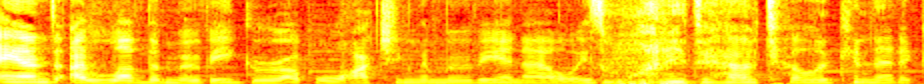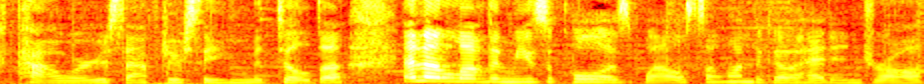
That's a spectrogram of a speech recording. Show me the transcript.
And I love the movie, grew up watching the movie, and I always wanted to have telekinetic powers after seeing Matilda. And I love the musical as well, so I wanted to go ahead and draw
